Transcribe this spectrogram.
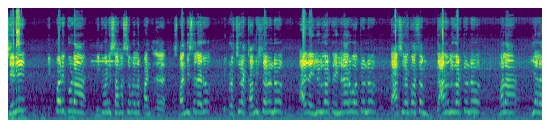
శని ఇప్పటికి కూడా ఇటువంటి సమస్య వల్ల పన్- స్పందిస్తలేరు. ఇప్పుడు వచ్చిన కమిషనర్ ఉండు ఆయన ఇల్లులు కడుతూ ఇల్లు దగ్గర పోతుండు ట్యాక్సుల కోసం దారులు కడుతుండు మళ్ళా ఇలా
